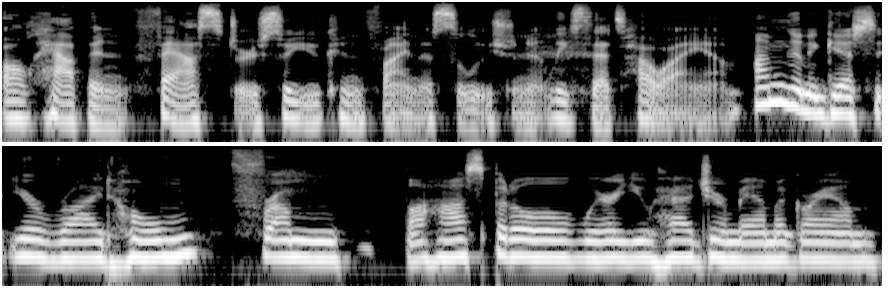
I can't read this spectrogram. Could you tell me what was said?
all happen faster so you can find the solution. At least that's how I am. I'm going to guess that your ride home from the hospital where you had your mammogram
